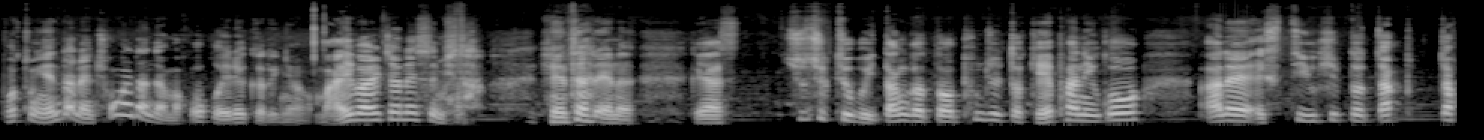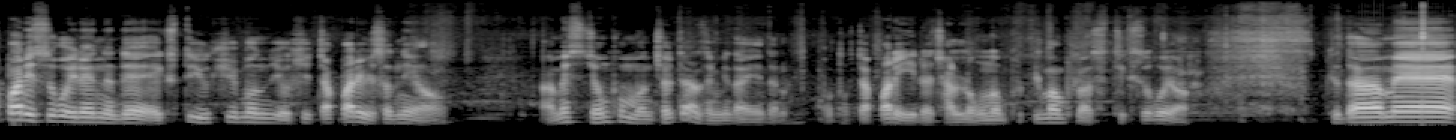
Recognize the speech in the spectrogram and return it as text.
보통 옛날에는 총알 단자만 꽂고 이랬거든요. 많이 발전했습니다. 옛날에는 그냥 수축 튜브 이딴 것도 품질도 개판이고 안에 XT60도 짝 짝발이 쓰고 이랬는데 XT60은 역시 짝발이를 썼네요. 아메스 정품은 절대 안 씁니다. 얘들은 보통 짝발이 이래 잘 녹는 일반 플라스틱 쓰고요. 그 다음에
